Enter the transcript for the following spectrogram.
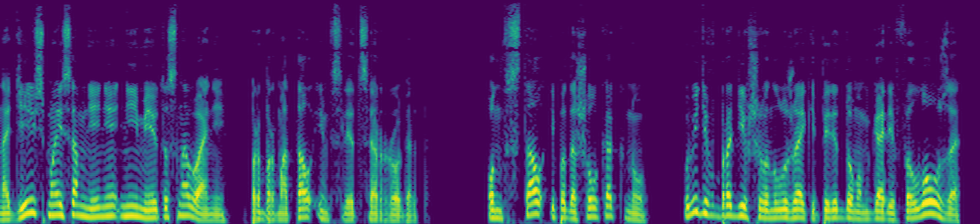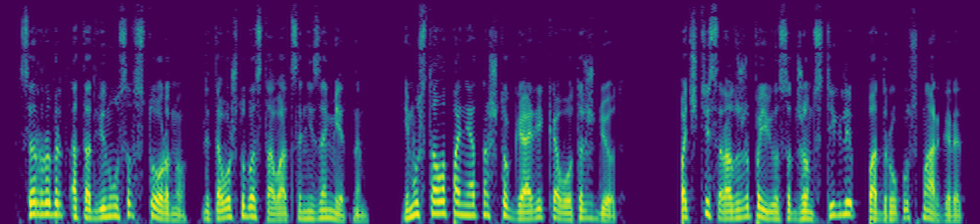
«Надеюсь, мои сомнения не имеют оснований», — пробормотал им вслед сэр Роберт. Он встал и подошел к окну. Увидев бродившего на лужайке перед домом Гарри Феллоуза, сэр Роберт отодвинулся в сторону, для того, чтобы оставаться незаметным. Ему стало понятно, что Гарри кого-то ждет. Почти сразу же появился Джон Стигли под руку с Маргарет.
